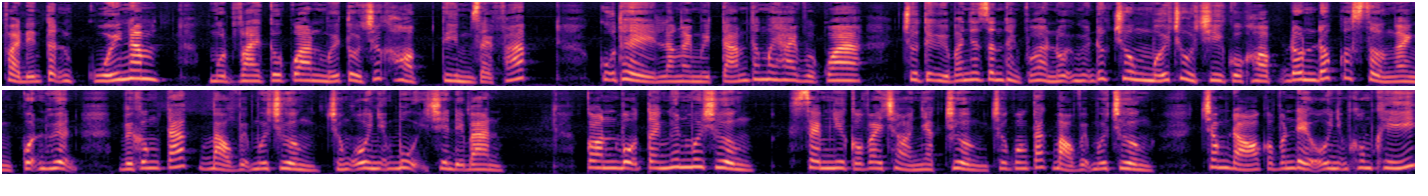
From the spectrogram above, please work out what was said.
phải đến tận cuối năm, một vài cơ quan mới tổ chức họp tìm giải pháp. Cụ thể là ngày 18 tháng 12 vừa qua, Chủ tịch Ủy ban nhân dân thành phố Hà Nội Nguyễn Đức Trung mới chủ trì cuộc họp đôn đốc các sở ngành, quận huyện về công tác bảo vệ môi trường, chống ô nhiễm bụi trên địa bàn. Còn Bộ Tài nguyên Môi trường xem như có vai trò nhạc trưởng trong công tác bảo vệ môi trường, trong đó có vấn đề ô nhiễm không khí,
